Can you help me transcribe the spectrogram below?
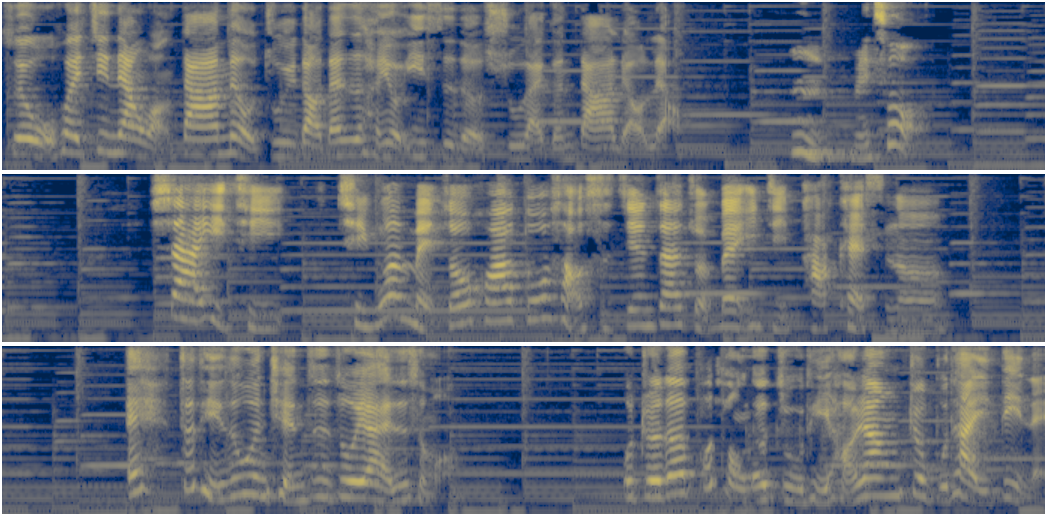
所以我会尽量往大家没有注意到但是很有意思的书来跟大家聊聊。嗯，没错。下一题，请问每周花多少时间在准备一集 podcast 呢？哎，这题是问前置作业还是什么？我觉得不同的主题好像就不太一定哎。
